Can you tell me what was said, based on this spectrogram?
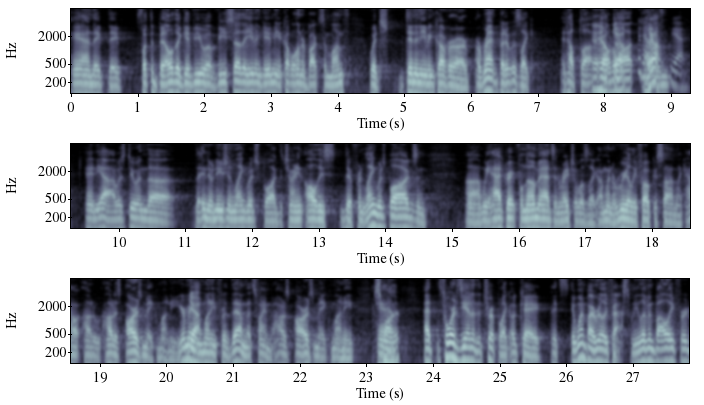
And they, they foot the bill. They give you a visa. They even gave me a couple hundred bucks a month, which didn't even cover our, our rent, but it was like, it helped out, It helped a out. lot. It helps, Um, yeah. And yeah, I was doing the, the Indonesian language blog, the Chinese, all these different language blogs. And uh, we had Grateful Gnomads, and Rachel was like, I'm going to really focus on like, how, how, do, how does ours make money? You're making Yeah. money for them. That's fine. But how does ours make money? Smart. at towards the end of the trip, we're like, okay, it's it went by really fast. You live in Bali for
